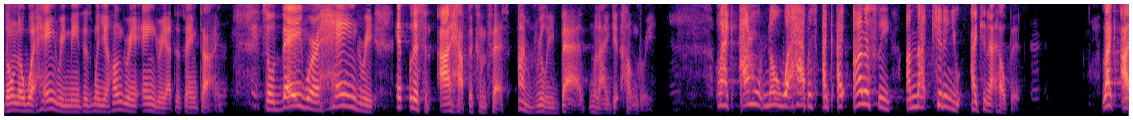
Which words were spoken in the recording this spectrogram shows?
don't know what hangry means is when you're hungry and angry at the same time. So they were hangry. And listen, I have to confess, I'm really bad when I get hungry. Like, I don't know what happens. I, I honestly, I'm not kidding you. I cannot help it. Like, I,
